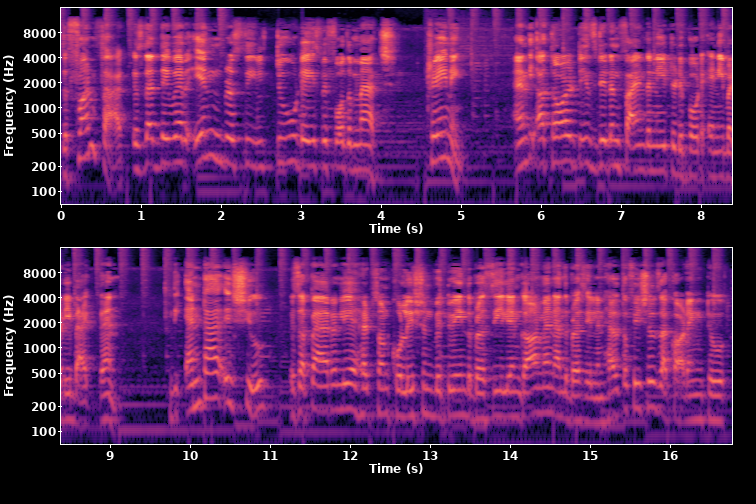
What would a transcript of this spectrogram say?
The fun fact is that they were in Brazil two days before the match, training, and the authorities didn't find the need to deport anybody back then. The entire issue is apparently a heads on collision between the Brazilian government and the Brazilian health officials, according to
